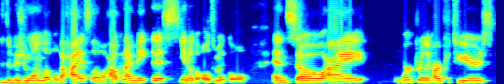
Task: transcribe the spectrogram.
the division one level the highest level how can i make this you know the ultimate goal and so i worked really hard for two years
